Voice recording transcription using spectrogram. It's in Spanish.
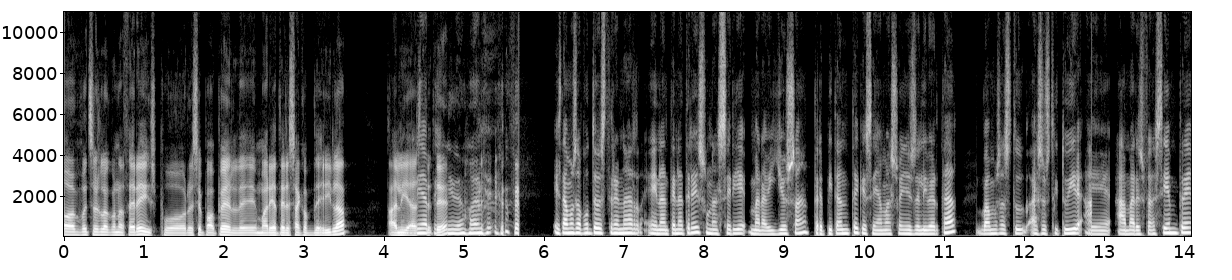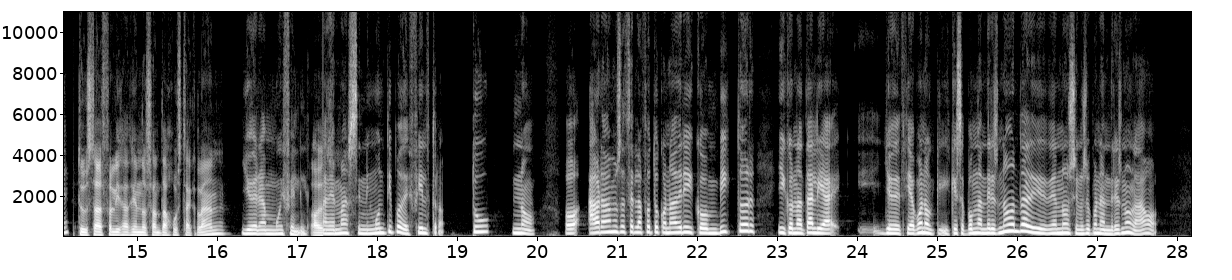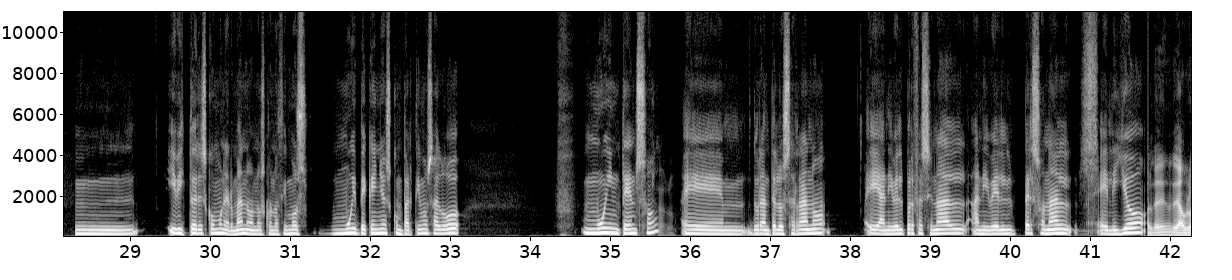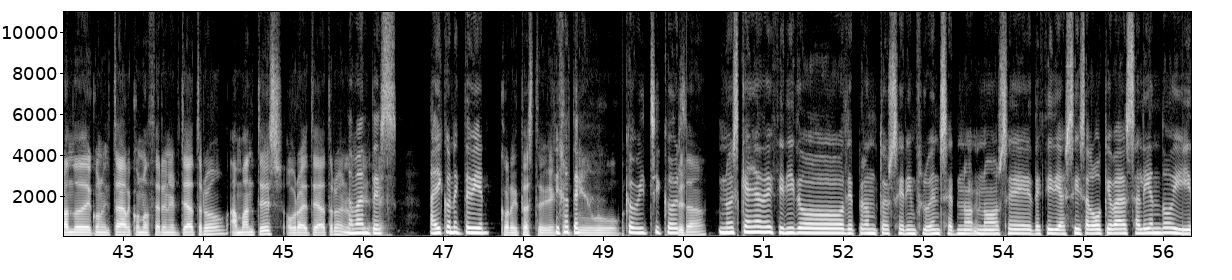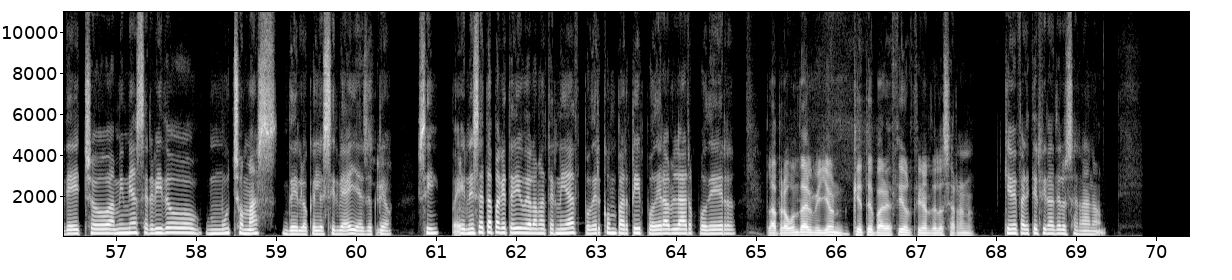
Muchos lo conoceréis por ese papel de María Teresa Capdevila, alias TT. apellido, vale. Estamos a punto de estrenar en Antena 3 una serie maravillosa, trepidante, que se llama Sueños de Libertad. Vamos a, sustituir a, eh, a Mares para siempre. ¿Tú estás feliz haciendo Santa Justa Clan? Yo era muy feliz. Ah, sí. Además, sin ningún tipo de filtro. Tú, no. O ahora vamos a hacer la foto con Adri, con Víctor y con Natalia. Y yo decía, bueno, que, que se ponga Andrés. No, tal, y decía, no, si no se pone Andrés, no la hago. Mm, y Víctor es como un hermano. Nos conocimos muy pequeños, compartimos algo muy intenso Claro. eh, durante Los Serrano. eh, a nivel profesional, a nivel personal, él y yo, hablando de conectar, conocer en el teatro, Amantes, obra de teatro en la que amantes. Ahí conecté bien conectaste bien Fíjate. con tu... con mis chicos. Esa- No es que haya decidido de pronto ser influencer, no, no se decide así, es algo que va saliendo y de hecho a mí me ha servido mucho más de lo que les sirve a ellas, yo Sí. creo. Sí, en esa etapa que te digo de la maternidad, poder compartir, poder hablar, poder... La pregunta del millón, ¿qué te pareció el final de Los Serrano? ¿Qué me parece el final de Los Serrano?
